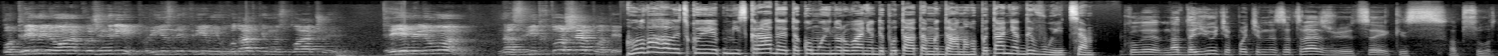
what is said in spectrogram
По 3 мільйони кожен рік різних рівнів податків ми сплачуємо. 3 мільйони. Назвіть, хто ще платив. Голова Галицької міськради такому ігноруванню депутатами даного питання дивується. Коли надають, а потім не затверджують, це якийсь абсурд.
